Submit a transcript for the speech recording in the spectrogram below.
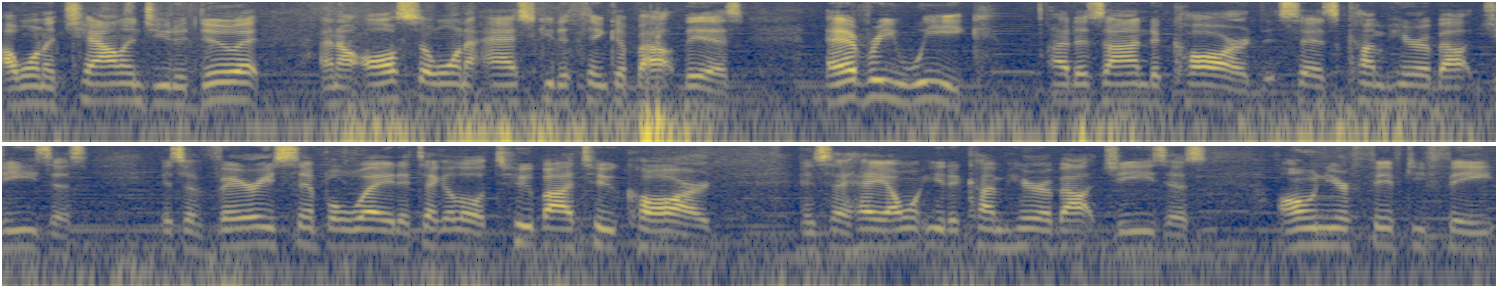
I want to challenge you to do it. And I also want to ask you to think about this. Every week, I designed a card that says, Come hear about Jesus. It's a very simple way to take a little two by two card and say, Hey, I want you to come hear about Jesus. Own your 50 feet,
